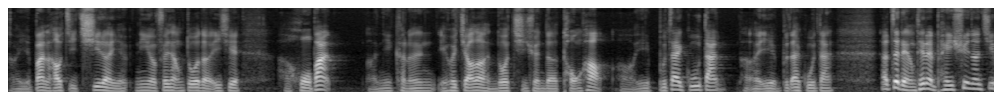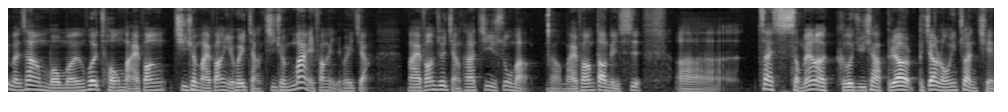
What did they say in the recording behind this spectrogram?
啊，也办了好几期了，也你有非常多的一些伙伴啊，你可能也会交到很多期权的同好啊，也不再孤单啊，也不再孤单。那这两天的培训呢，基本上我们会从买方期权买方也会讲，期权卖方也会讲，买方就讲它技术嘛啊，买方到底是呃在什么样的格局下比较比较容易赚钱，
